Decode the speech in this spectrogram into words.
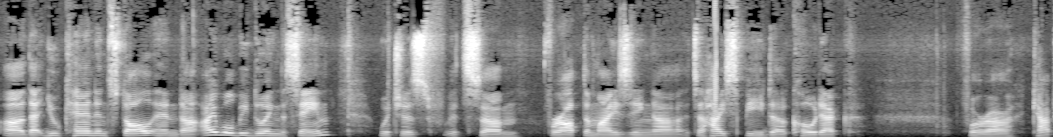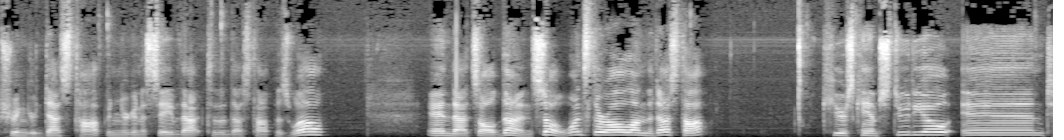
uh, that you can install, and uh, I will be doing the same, which is it's um, for optimizing. Uh, it's a high-speed codec for capturing your desktop, and you're going to save that to the desktop as well. And that's all done. So once they're all on the desktop, here's Cam Studio, and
